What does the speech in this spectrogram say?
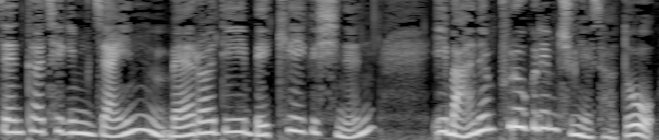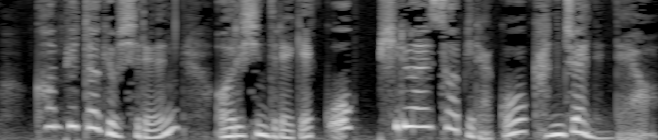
센터 책임자인 메러디 맥케이그 씨는 이 많은 프로그램 중에서도 컴퓨터 교실은 어르신들에게 꼭 필요한 수업이라고 강조하는데요.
